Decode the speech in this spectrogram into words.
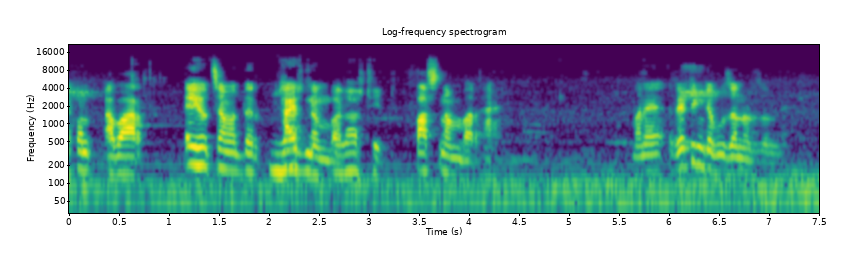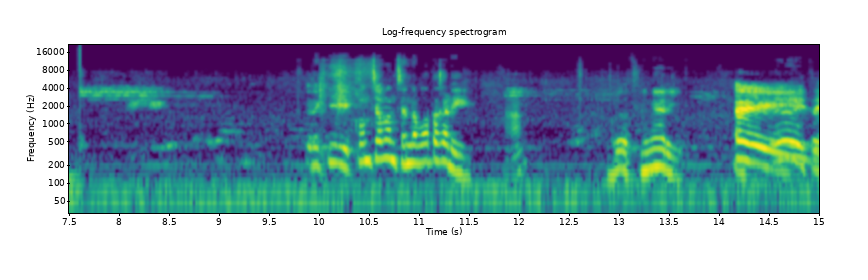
এখন আবার এই হচ্ছে আমাদের ফাইভ নাম্বার লাস্ট হিট পাঁচ নাম্বার হ্যাঁ মানে রেটিংটা বোঝানোর জন্য এটা কি কোন চালান না পতাকারি হ্যাঁ? সিমেরি এই এই যে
